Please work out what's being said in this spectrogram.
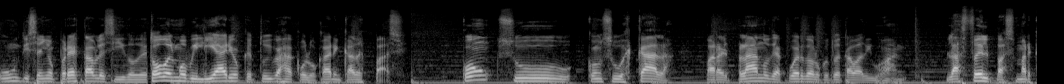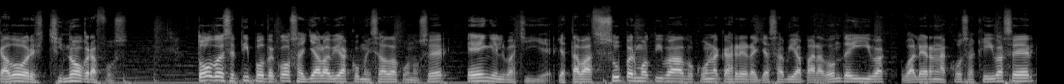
un diseño preestablecido de todo el mobiliario que tú ibas a colocar en cada espacio, con su, con su escala para el plano de acuerdo a lo que tú estabas dibujando. Las felpas, marcadores, chinógrafos, todo ese tipo de cosas ya lo había comenzado a conocer en el bachiller. Ya estaba súper motivado con la carrera, ya sabía para dónde iba, cuáles eran las cosas que iba a hacer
